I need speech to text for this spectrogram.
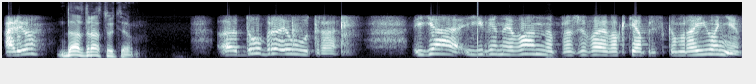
Алло, Да, здравствуйте. Э, доброе утро. Я Елена Ивановна, проживаю в Октябрьском районе,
